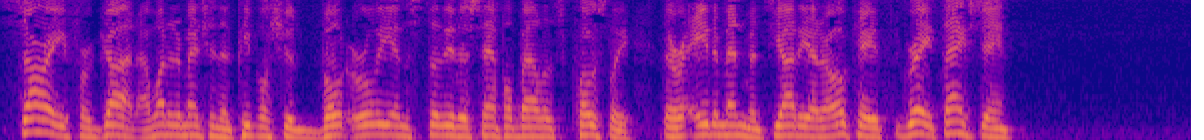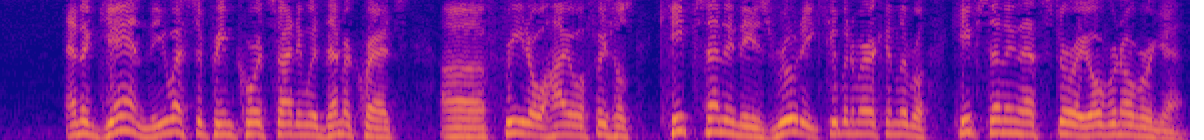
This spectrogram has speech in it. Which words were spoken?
Sorry, forgot. I wanted to mention that people should vote early and study their sample ballots closely. There are eight amendments, yada yada. Okay, great. Thanks, Jane. And again, the U.S. Supreme Court siding with Democrats uh, freed Ohio officials. Keep sending these. Rudy, Cuban American liberal, keep sending that story over and over again.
